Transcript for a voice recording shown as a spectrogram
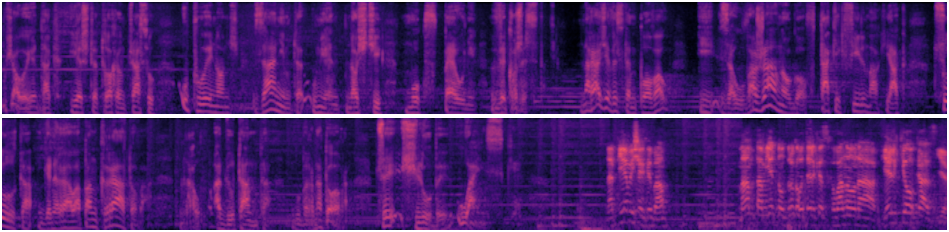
Musiało jednak jeszcze trochę czasu upłynąć, zanim te umiejętności mógł w pełni wykorzystać. Na razie występował i zauważano go w takich filmach jak Córka generała Pankratowa, grał adiutanta gubernatora, czy Śluby Ułańskie. Napijemy się chyba. Mam tam jedną drugą butelkę schowaną na wielkie okazje.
